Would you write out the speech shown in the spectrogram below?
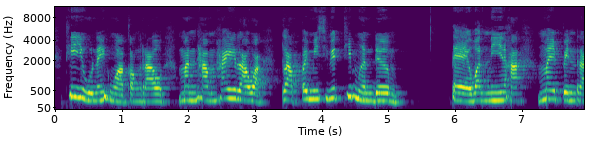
ๆที่อยู่ในหัวของเรา มันทำให้เราอะ กลับไปมีชีวิตที่เหมือนเดิมแแต่วันนี้นะคะ ไม่เป็นไร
